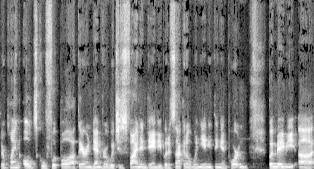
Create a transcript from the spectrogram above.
They're playing old school football out there in Denver, which is fine and dandy, but it's not going to win you anything important. But maybe uh,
